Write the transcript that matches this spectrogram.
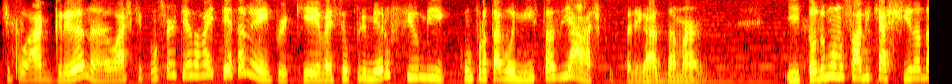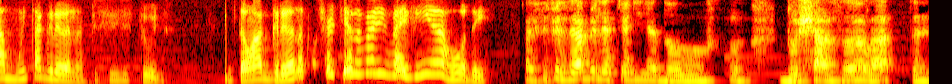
Tipo, a grana, eu acho que com certeza vai ter também, porque vai ser o primeiro filme com protagonista asiático, tá ligado? Da Marvel. E todo mundo sabe que a China dá muita grana pra esses estúdios. Então a grana com certeza vai, vai vir a roda aí. Aí se fizer a bilheteria do, do Shazam lá, é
